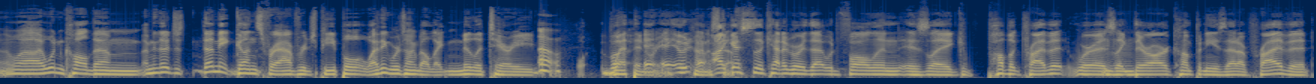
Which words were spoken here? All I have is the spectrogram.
Uh, Well, I wouldn't call them. I mean, they're just they make guns for average people. I think we're talking about like military Oh, But weaponry. it- it would- kind of I stuff. guess the category that would fall in is like public-private, whereas Mhm. like there are companies that are private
